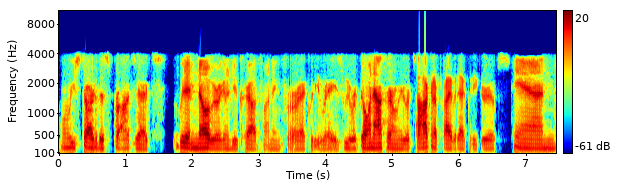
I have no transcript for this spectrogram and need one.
when we started this project we didn't know we were going to do crowdfunding for our equity raise. We were going out there and we were talking to private equity groups and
